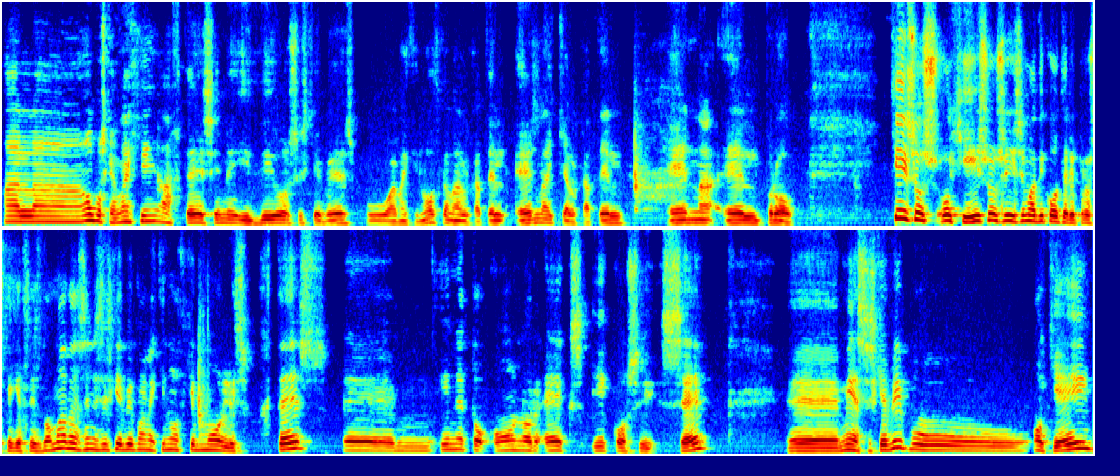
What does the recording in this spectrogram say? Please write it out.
αλλά όπως και να έχει, αυτές είναι οι δύο συσκευές που ανακοινώθηκαν, Alcatel 1 και Alcatel 1L Pro. Και ίσως, όχι ίσως, η σημαντικότερη προσθήκη αυτής της εβδομάδας είναι η συσκευή που ανακοινώθηκε μόλις χτες, ε, είναι το Honor X20C, ε, μία συσκευή που, οκ, okay,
